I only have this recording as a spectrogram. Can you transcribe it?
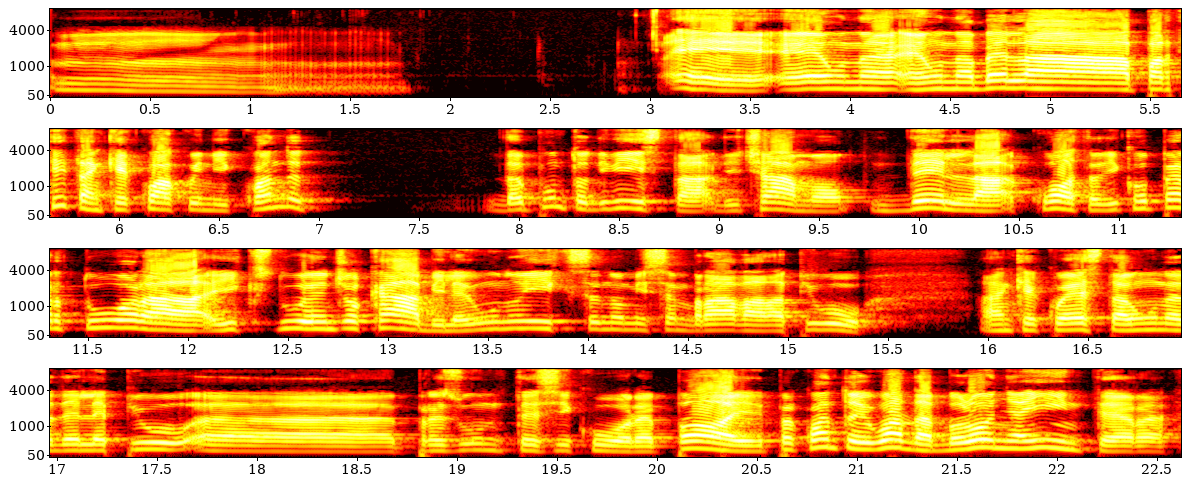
mm, è, è, una, è una bella partita anche qua, quindi quando dal punto di vista, diciamo, della quota di copertura, X2 è ingiocabile, 1X non mi sembrava la più, anche questa una delle più eh, presunte sicure. Poi, per quanto riguarda Bologna-Inter,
